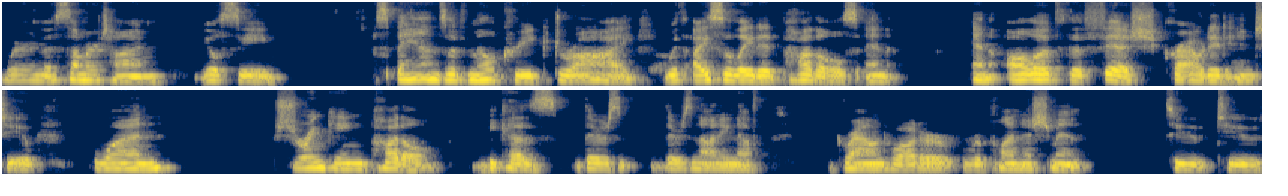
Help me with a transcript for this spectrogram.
where in the summertime you'll see spans of Mill Creek dry with isolated puddles and and all of the fish crowded into one shrinking puddle because there's there's not enough groundwater replenishment to to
